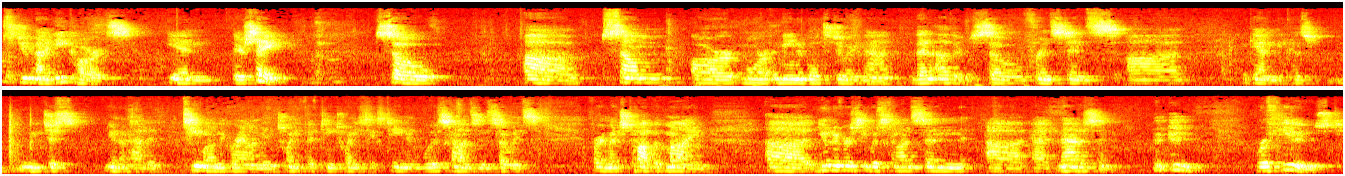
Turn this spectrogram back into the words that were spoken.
student ID cards in their state? So uh, some are more amenable to doing that than others. So, for instance, uh, again, because we just you know had a team on the ground in 2015, 2016 in Wisconsin, so it's very much top of mind. uh, University of Wisconsin uh, at Madison refused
